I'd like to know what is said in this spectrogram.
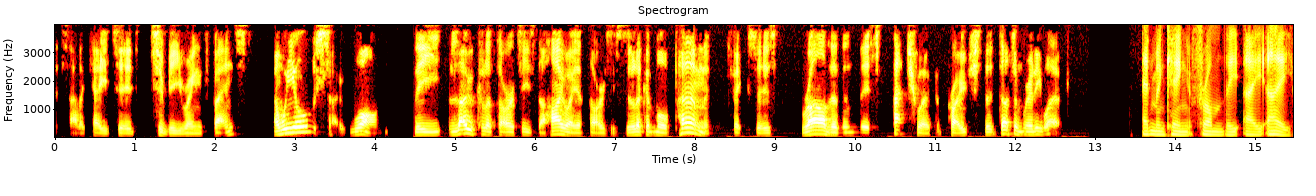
that's allocated to be ring fenced. And we also want the local authorities, the highway authorities to look at more permanent fixes rather than this patchwork approach that doesn't really work. Edmund King from the AA.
